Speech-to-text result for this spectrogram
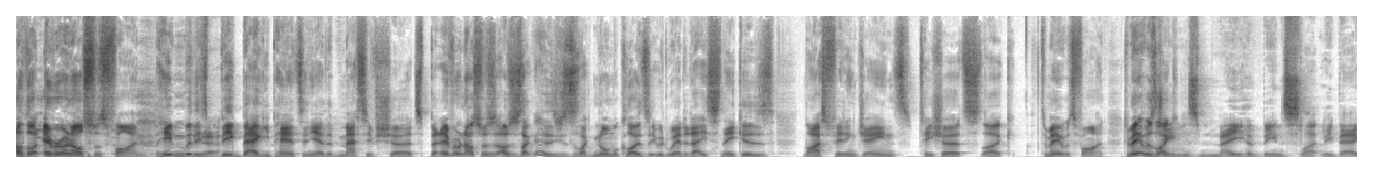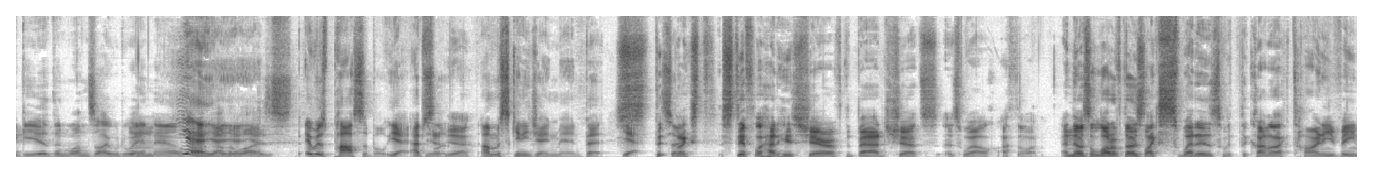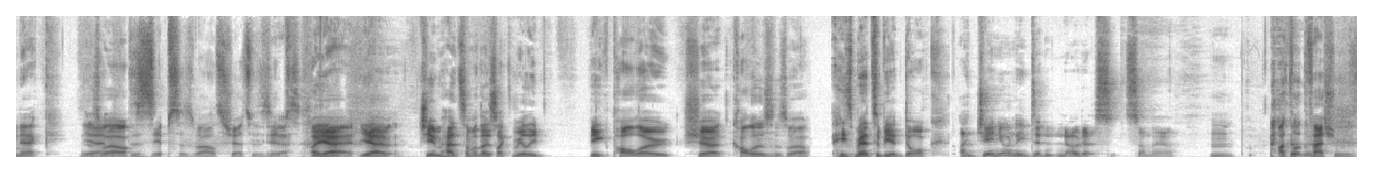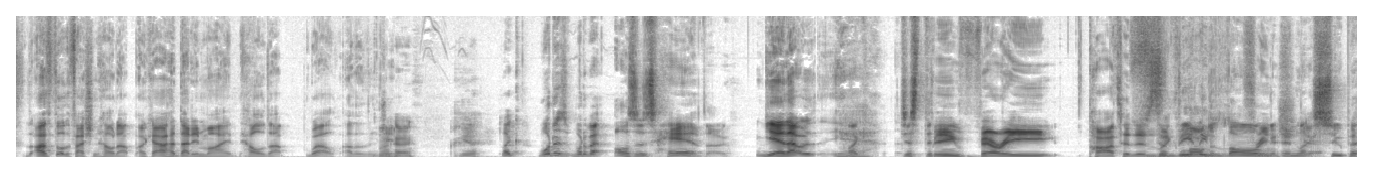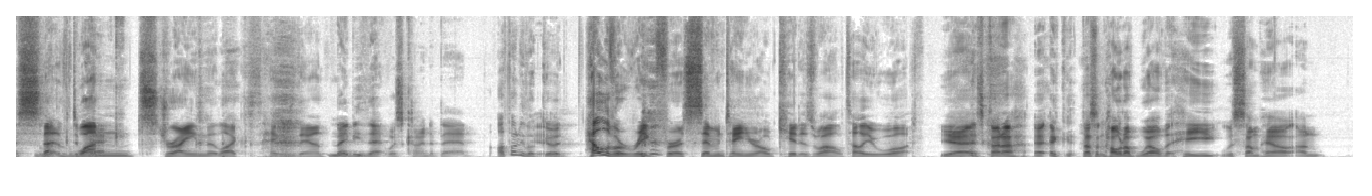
I thought everyone else was fine. Him with his Yeah. big baggy pants and yeah, the massive shirts. But everyone else was. I was just like, yeah, these are just like normal clothes that you would wear today: sneakers, nice fitting jeans, t-shirts. Like to me, it was fine. To me, it was like jeans may have been slightly baggier than ones I would wear now. Mm. yeah, but yeah, yeah, yeah. Otherwise, It was passable. Yeah, absolutely. Yeah. I'm a skinny jean man, but yeah. Sti- so, like Stifler had his share of the bad shirts as well. I thought, and there was a lot of those like sweaters with the kind of like tiny V-neck yeah, as well. the zips as well, shirts with Yeah. zips. Oh yeah, yeah. Jim had some of those like really big polo shirt collars Mm. as well. He's meant to be a dork. I genuinely didn't notice somehow. Hmm. I thought the fashion was. I thought the fashion held up. Okay, I had that in my held up well, other than Jim. Okay. Yeah. Like, what is what about Oz's hair though? Yeah, that was yeah. Like, just the, Being very parted and the like really long, long fringe, and like yeah. super that one back. strain that like hangs down. Maybe that was kind of bad. I thought he looked good. Hell of a rig for a 17 year old kid as well. Tell you what. Yeah, it's kind of it it doesn't hold up well that he was somehow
